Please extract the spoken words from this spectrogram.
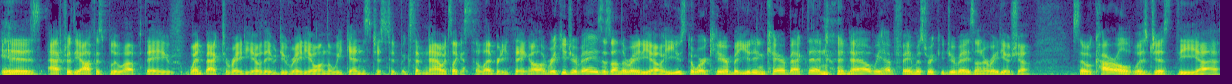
is after The Office blew up, they went back to radio. They would do radio on the weekends just to, except now it's like a celebrity thing. Oh, Ricky Gervais is on the radio. He used to work here, but you didn't care back then. now we have famous Ricky Gervais on a radio show. So Carl was just the, uh,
